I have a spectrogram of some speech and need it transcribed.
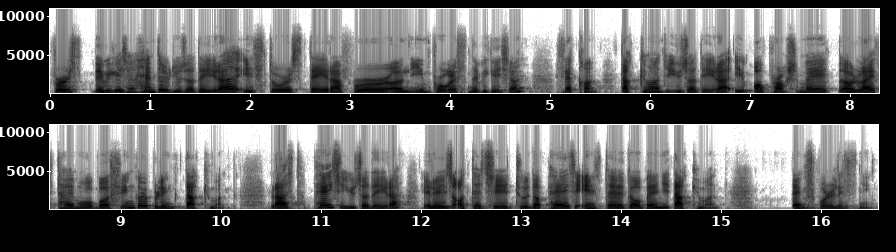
First, navigation handle user data. It stores data for an in-progress navigation. Second, document user data. It approximates the lifetime of a single blink document. Last, page user data. It is attached to the page instead of any document. Thanks for listening.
